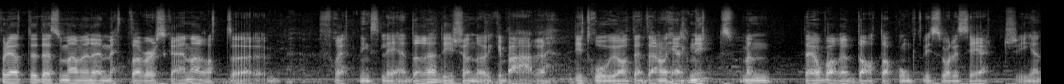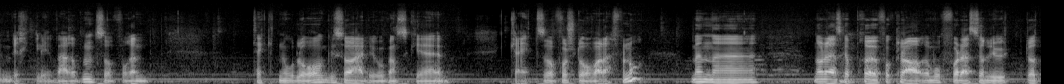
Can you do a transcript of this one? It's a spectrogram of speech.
fordi at det som er med det metaverse-greiene, er at eh, forretningsledere de skjønner jo ikke bæret. De tror jo at dette er noe helt nytt, men det er jo bare et datapunkt visualisert i en virkelig verden. Så for en teknolog så er det jo ganske greit å forstå hva det er for noe. Men eh, når dere skal prøve å forklare hvorfor det er så lurt å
